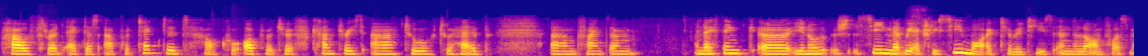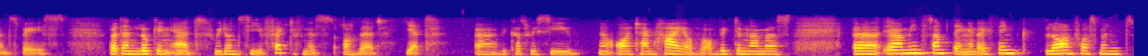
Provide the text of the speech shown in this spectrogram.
how threat actors are protected, how cooperative countries are to, to help um, find them. And I think, uh, you know, seeing that we actually see more activities in the law enforcement space, but then looking at, we don't see effectiveness of that yet. Uh, because we see you know, all-time high of, of victim numbers uh, yeah, means something. And I think law enforcement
